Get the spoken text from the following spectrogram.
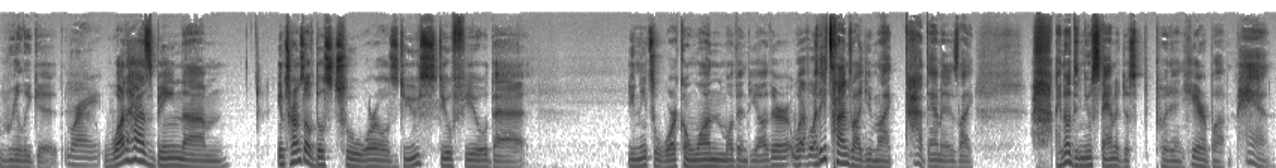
really good. Right. What has been um in terms of those two worlds, do you still feel that you need to work on one more than the other? Were, were there times like you're like, God damn it, it's like I know the new standard just put in here, but man,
